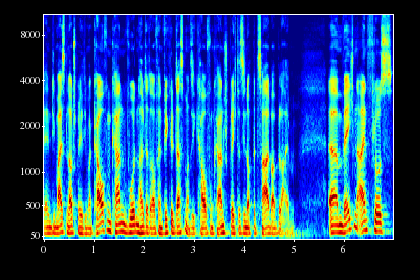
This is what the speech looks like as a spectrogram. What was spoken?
denn die meisten Lautsprecher, die man kaufen kann, wurden halt darauf entwickelt, dass man sie kaufen kann, sprich, dass sie noch bezahlbar bleiben. Ähm, welchen Einfluss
